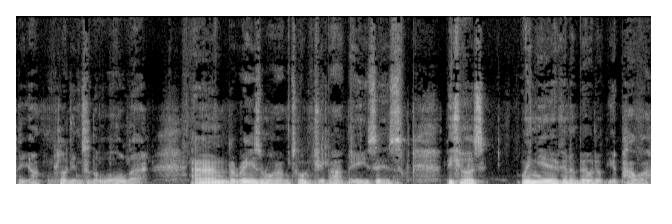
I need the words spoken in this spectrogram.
that you plug into the wall there. And the reason why I'm talking to you about these is because when you're going to build up your power,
